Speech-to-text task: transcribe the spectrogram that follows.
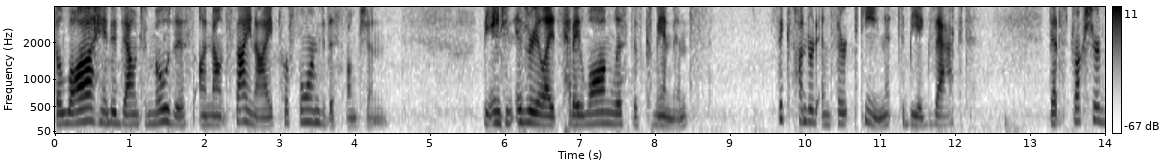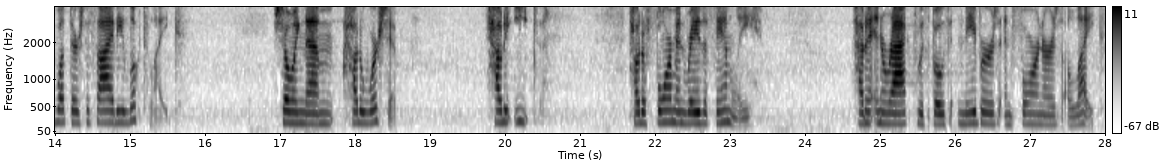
The law handed down to Moses on Mount Sinai performed this function. The ancient Israelites had a long list of commandments, 613 to be exact, that structured what their society looked like, showing them how to worship, how to eat, how to form and raise a family, how to interact with both neighbors and foreigners alike.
